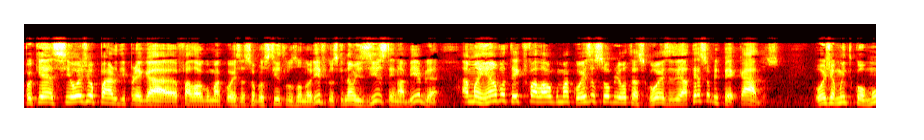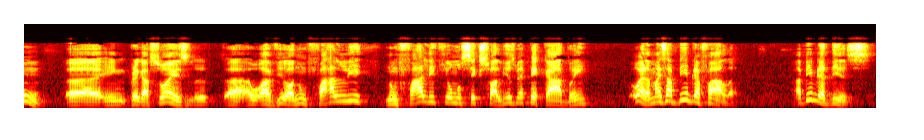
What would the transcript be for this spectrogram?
Porque se hoje eu paro de pregar, falar alguma coisa sobre os títulos honoríficos que não existem na Bíblia, amanhã eu vou ter que falar alguma coisa sobre outras coisas, até sobre pecados. Hoje é muito comum uh, em pregações, uh, não fale, não fale que homossexualismo é pecado, hein? Olha, mas a Bíblia fala. A Bíblia diz.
